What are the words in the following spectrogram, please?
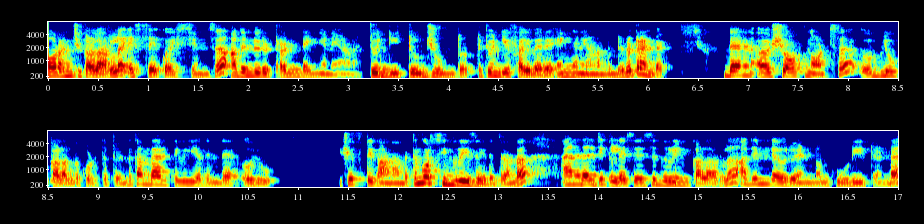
ഓറഞ്ച് കളറിൽ എസ് എ ക്വസ്റ്റ്യൻസ് അതിന്റെ ഒരു ട്രെൻഡ് എങ്ങനെയാണ്? ട്വന്റി ടു ജൂൺ തൊട്ട് ട്വന്റി ഫൈവ് വരെ എങ്ങനെയാണ് അതിന്റെ ഒരു trend then short notes blue കളറിൽ കൊടുത്തിട്ടുണ്ട്. കമ്പാരിറ്റീവ്ലി അതിന്റെ ഒരു ഷിഫ്റ്റ് കാണാൻ പറ്റും. കുറച്ച് ഇൻക്രീസ് ചെയ്തിട്ടുണ്ട്. അനലറ്റിക്കൽ എസേസ് ഗ്രീൻ കളറിൽ അതിന്റെ ഒരു എണ്ണം കൂടിയിട്ടുണ്ട്.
